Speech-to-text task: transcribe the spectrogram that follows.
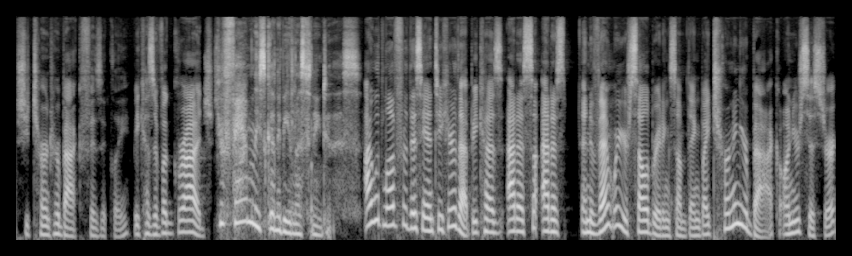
She turned her back physically because of a grudge. Your family's going to be listening to this. I would love for this aunt to hear that because at a at a, an event where you're celebrating something by turning your back on your sister,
